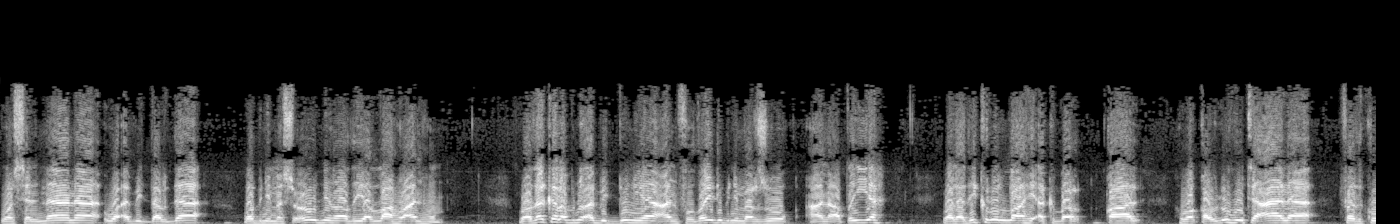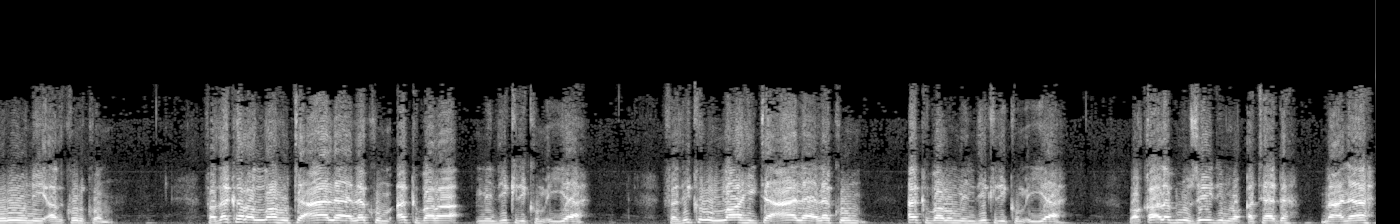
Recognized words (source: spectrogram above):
وسلمان وأبي الدرداء وابن مسعود رضي الله عنهم. وذكر ابن أبي الدنيا عن فضيل بن مرزوق عن عطية ولذكر الله أكبر قال هو قوله تعالى فاذكروني أذكركم. فذكر الله تعالى لكم أكبر من ذكركم إياه. فذكر الله تعالى لكم أكبر من ذكركم إياه. وقال ابن زيد وقتاده معناه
